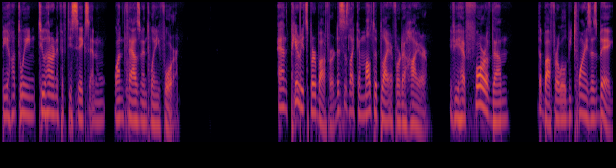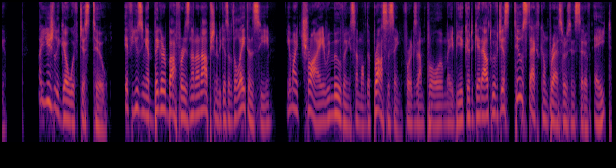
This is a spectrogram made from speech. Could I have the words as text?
between 256 and 1024. And periods per buffer. This is like a multiplier for the higher. If you have four of them, the buffer will be twice as big. I usually go with just two. If using a bigger buffer is not an option because of the latency, you might try removing some of the processing. For example, maybe you could get out with just two stacked compressors instead of eight.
